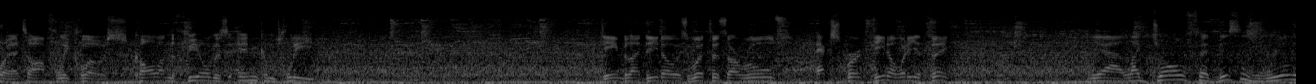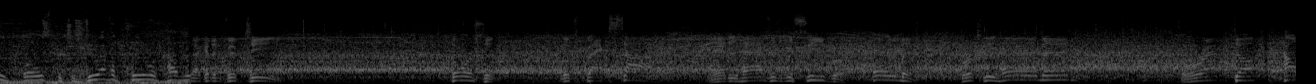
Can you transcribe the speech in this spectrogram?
Boy, that's awfully close. Call on the field is incomplete. Dean Blandino is with us, our rules expert. Dino, what do you think? Yeah, like Joel said, this is really close, but you do have a clear recovery. Second and 15. Thorson looks backside, and he has his receiver, Holman. Berkeley Holman wrapped up. How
